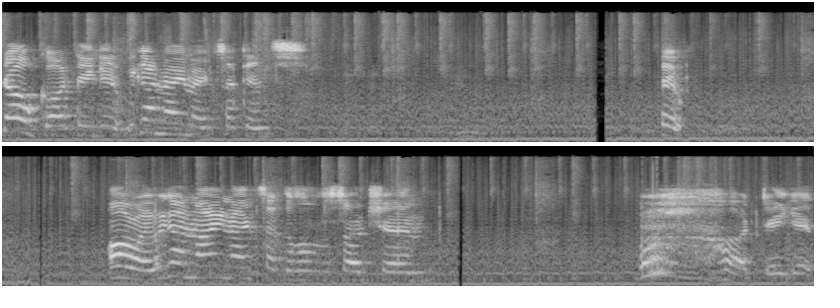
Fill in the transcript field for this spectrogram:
No, god dang it. We got 99 seconds. Hey. Alright, we got 99 seconds on the session. oh, dang it.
